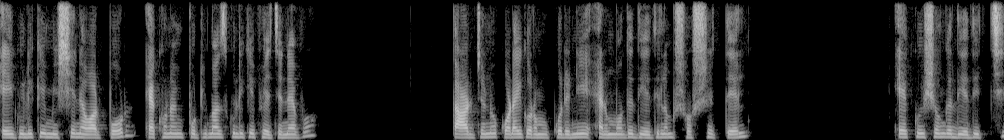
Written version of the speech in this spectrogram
এইগুলিকে মিশিয়ে নেওয়ার পর এখন আমি পুঁটি মাছগুলিকে ভেজে নেব। তার জন্য কড়াই গরম করে নিয়ে এর মধ্যে দিয়ে দিলাম সর্ষের তেল। একই সঙ্গে দিয়ে দিচ্ছি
